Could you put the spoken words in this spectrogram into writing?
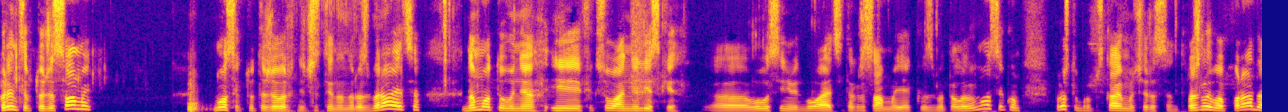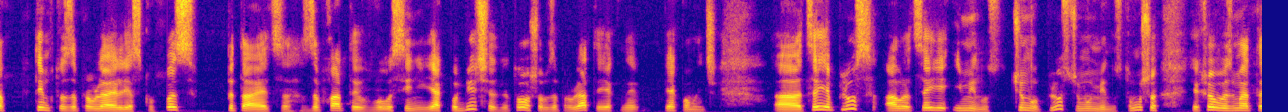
Принцип той же самий. Носик тут вже верхня частина не розбирається. Намотування і фіксування ліски е, волосінь відбувається так само, як з металевим носиком. Просто пропускаємо через центр. Важлива порада тим, хто заправляє леску. Ось питається запхати в волосіння як побільше, для того, щоб заправляти як, не, як поменше. Е, Це є плюс, але це є і мінус. Чому плюс, чому мінус? Тому що якщо ви візьмете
